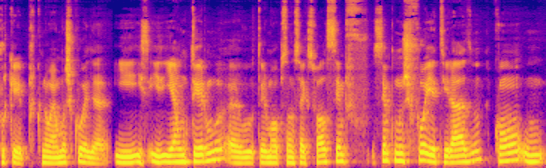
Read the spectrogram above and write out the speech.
Porquê? Porque não é uma escolha. E, e, e é um termo, uh, o termo opção sexual, sempre, sempre nos foi atirado com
